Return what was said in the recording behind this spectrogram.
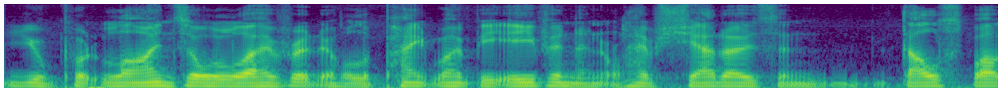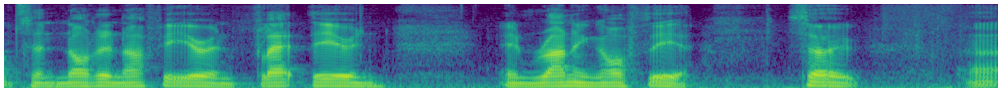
you'll put lines all over it, all the paint won't be even, and it'll have shadows and dull spots, and not enough here, and flat there, and and running off there. So uh,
